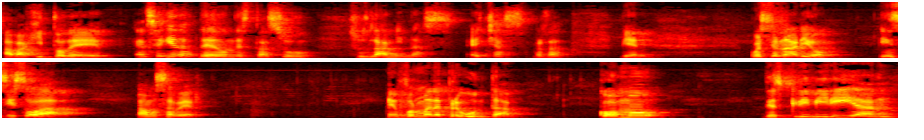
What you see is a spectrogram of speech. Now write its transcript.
abajito de, enseguida, de donde están sus láminas hechas, ¿verdad? Bien, cuestionario, inciso A, vamos a ver. En forma de pregunta, ¿cómo describirían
